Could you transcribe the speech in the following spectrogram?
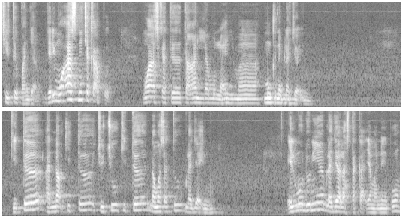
cerita panjang. Jadi Muaz ni cakap apa? Muaz kata ta'allamul ilma, mu kena belajar ilmu. Kita, anak kita, cucu kita nombor satu belajar ilmu. Ilmu dunia belajarlah setakat yang mana pun.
